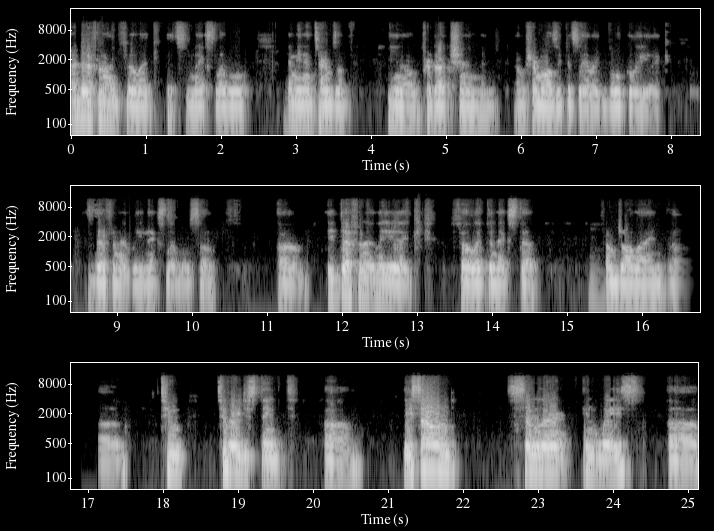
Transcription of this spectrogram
I definitely feel like it's the next level. I mean, in terms of you know production, and I'm sure Mozzie could say like vocally, like it's definitely next level. So um, it definitely like felt like the next step mm. from Jawline. Uh, uh, two two very distinct. Um, they sound similar in ways, uh,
